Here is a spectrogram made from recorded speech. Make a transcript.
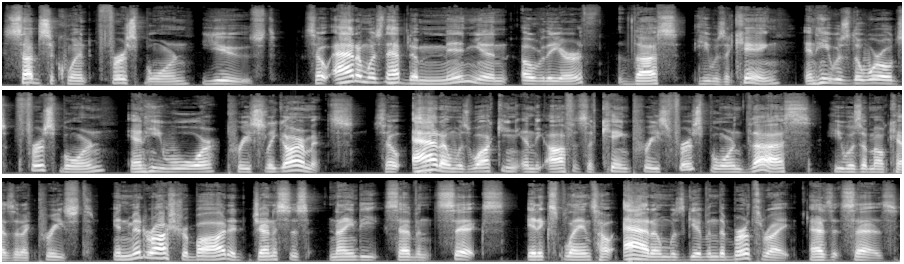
subsequent firstborn used. So Adam was to have dominion over the earth, thus he was a king, and he was the world's firstborn, and he wore priestly garments. So Adam was walking in the office of king, priest, firstborn, thus he was a Melchizedek priest. In Midrash Rabbah at Genesis 97 6, it explains how Adam was given the birthright, as it says.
